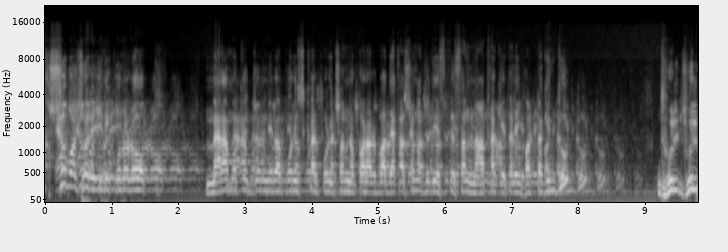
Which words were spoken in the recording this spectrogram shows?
একশো বছরে যদি কোন রোগ মেরামতের জন্য বা পরিষ্কার পরিচ্ছন্ন করার বা দেখাশোনা যদি স্পেশাল না থাকে, তাহলে এই ঘরটা কিন্তু ধুল ঝুল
